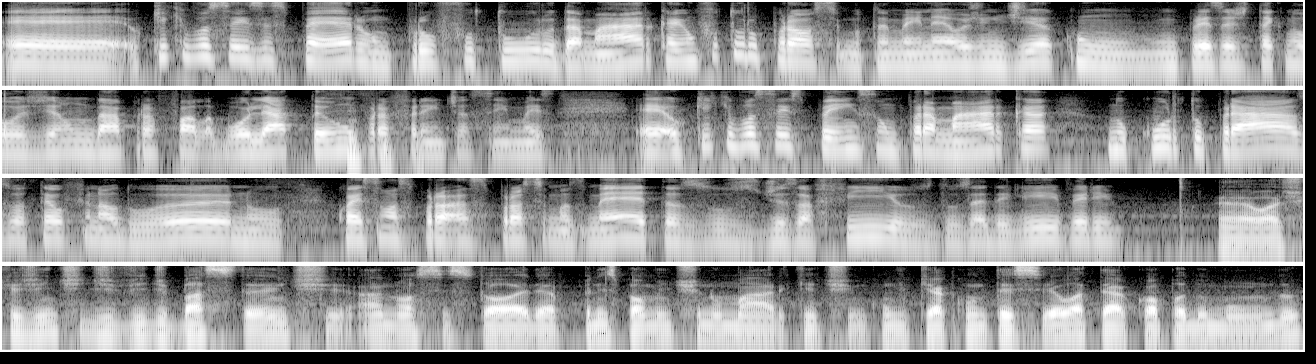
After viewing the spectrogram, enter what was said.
é, o que, que vocês esperam para o futuro da marca e um futuro próximo também, né? Hoje em dia, com empresa de tecnologia, não dá para falar, olhar tão para frente assim, mas é, o que, que vocês pensam para a marca no curto prazo, até o final do ano? Quais são as, as próximas metas, os desafios do Zé Delivery? É, eu acho que a gente divide bastante a nossa história, principalmente no marketing, com o que aconteceu até a Copa do Mundo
